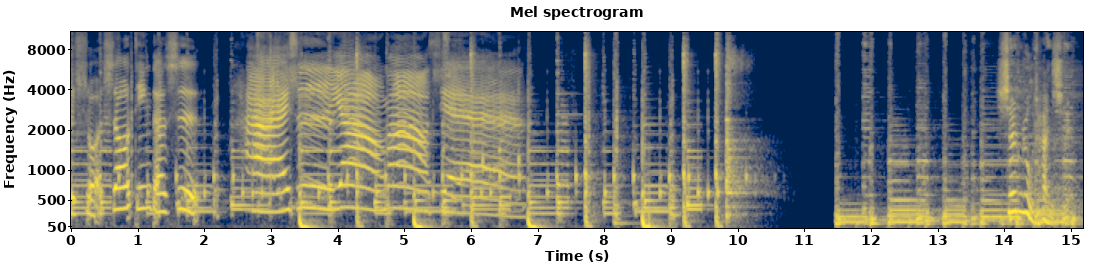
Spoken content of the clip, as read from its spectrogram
在所收听的是《还是要冒险》，深入探险。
